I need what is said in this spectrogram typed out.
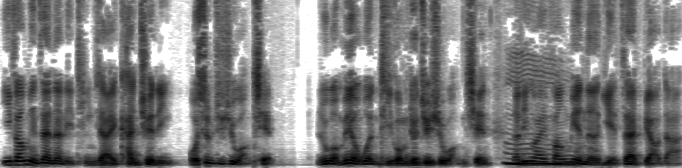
一方面在那里停下来看，确定我是不是继续往前。如果没有问题，我们就继续往前。那另外一方面呢，也在表达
